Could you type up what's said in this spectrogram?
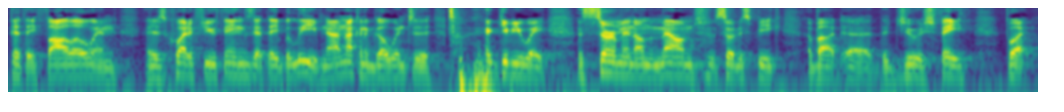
that they follow, and there's quite a few things that they believe. Now, I'm not going to go into give you a, a, sermon on the mount, so to speak, about uh, the Jewish faith, but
